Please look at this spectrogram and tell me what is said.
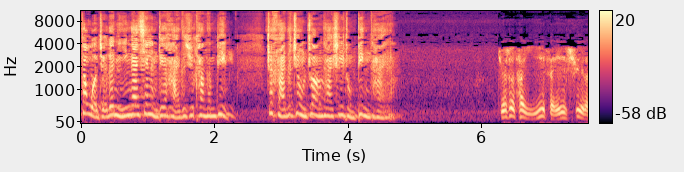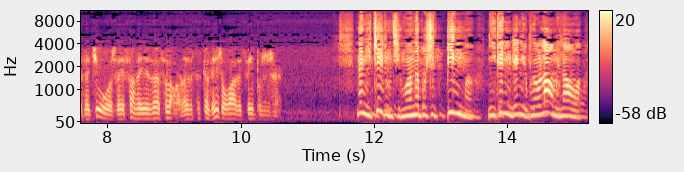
但我觉得你应该先领这个孩子去看看病，这孩子这种状态是一种病态呀、就是他姨谁去了，他舅谁上谁他他姥姥他跟谁说话，他谁不吱声。那你这种情况，那不是病吗？你跟你这女朋友唠没唠啊？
